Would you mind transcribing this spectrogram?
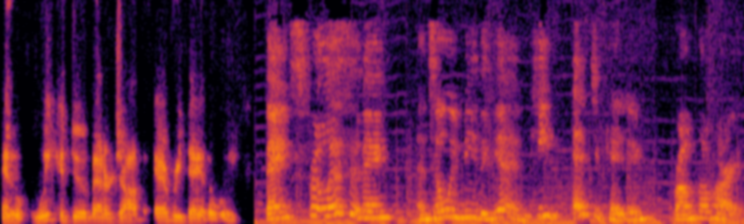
and we could do a better job every day of the week thanks for listening until we meet again keep educating from the heart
